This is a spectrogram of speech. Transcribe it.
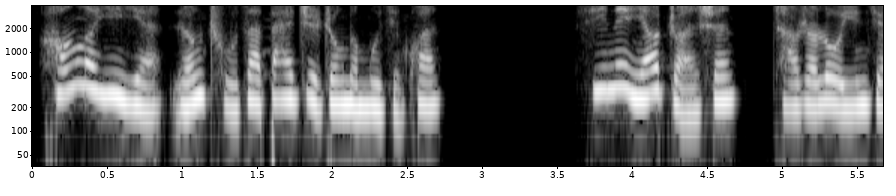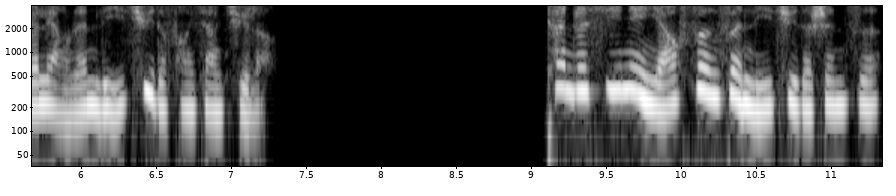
横了一眼仍处在呆滞中的穆景欢，西念瑶转身朝着洛云珏两人离去的方向去了。看着西念瑶愤愤离去的身姿。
